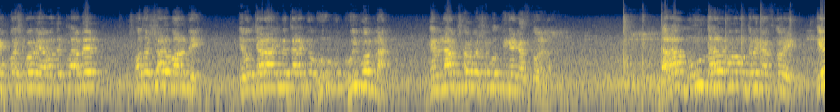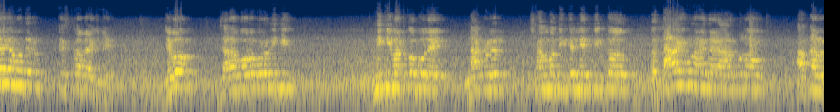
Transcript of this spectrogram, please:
এক মাস পরে আমাদের ক্লাবের সদস্য আরও বাড়বে। এবং যারা আসবে, তারা কেউ ভুইভর না। এবং নাম সর্বস্ব কাজ করে না। তারা মূল ধারা গণমাধ্যমে কাজ করে, এরাই আমাদের প্রেস ক্লাবে আসবে। এবং যারা বড় বড় নীতি নীতিবাক্য বলে নাটোরের সাংবাদিকদের নেতৃত্ব, তারাই মনে হয় দেয় আর কোনো আপনার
